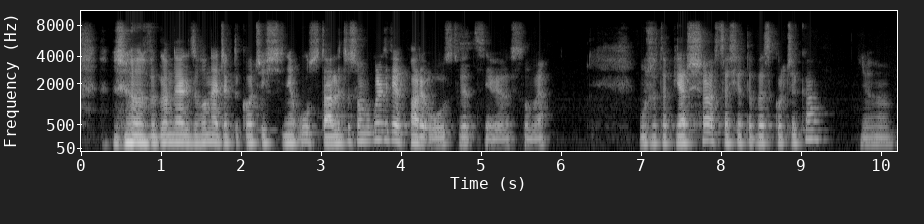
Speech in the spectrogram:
że on wygląda jak dzwoneczek, tylko oczywiście nie usta, ale to są w ogóle dwie pary ust, więc nie wiem w sumie. Może ta pierwsza? Chce się to bez kolczyka? Nie wiem.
